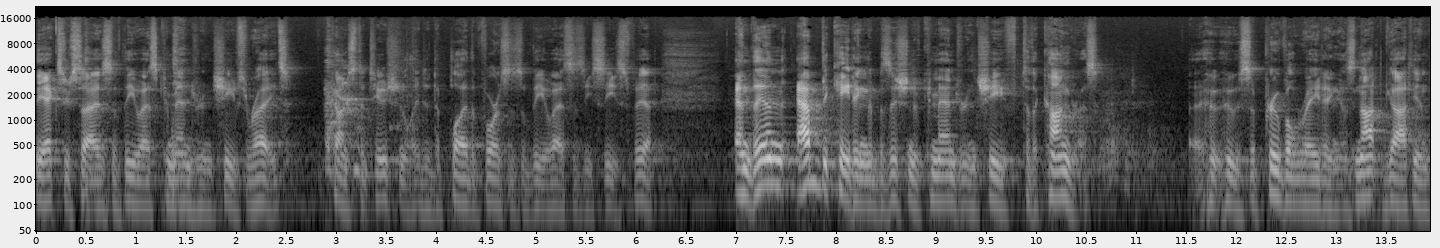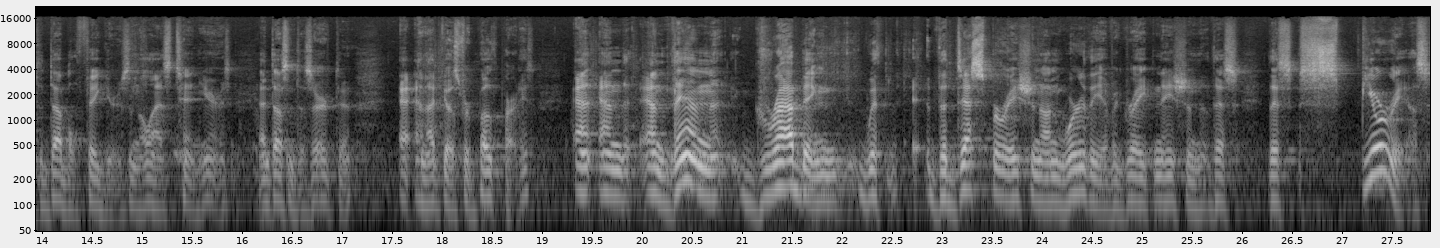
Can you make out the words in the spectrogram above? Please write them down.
the exercise of the US Commander in Chief's rights constitutionally to deploy the forces of the US as he sees fit. And then abdicating the position of Commander in Chief to the Congress uh, whose approval rating has not got into double figures in the last 10 years and doesn't deserve to, and that goes for both parties, And, and, and then grabbing with the desperation unworthy of a great nation this, this spurious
